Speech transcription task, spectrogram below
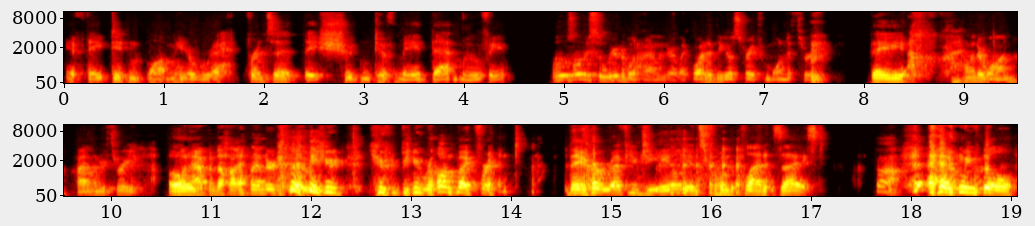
If they didn't want me to reference it, they shouldn't have made that movie. Well, it was always so weird about Highlander. Like, why did they go straight from one to three? They, Highlander one, Highlander three. oh, What happened to Highlander two? you'd, you'd be wrong, my friend. They are refugee aliens from the planet Zeist. Huh. And we will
